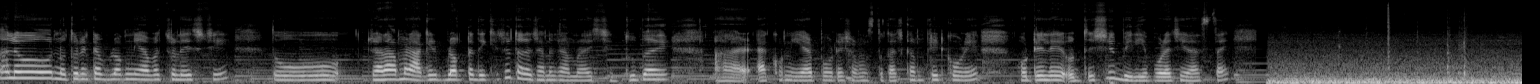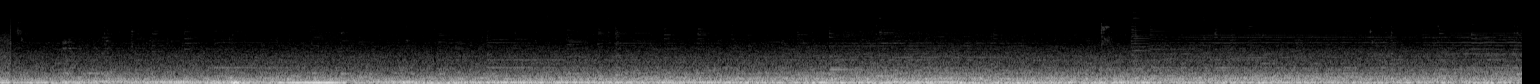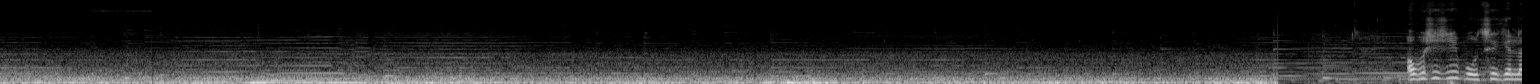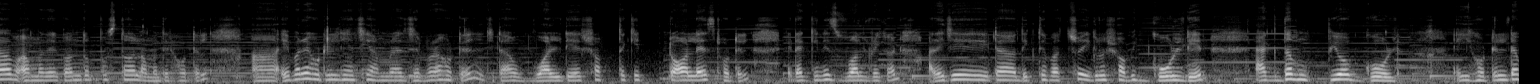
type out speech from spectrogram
Hello, নতুন একটা blog নিয়ে আবার চলে এসেছি। তো যারা আমার আগের ব্লগটা দেখেছ, তারা জানে যে আমরা এসেছি দুবাই আর এখন এয়ারপোর্টে সমস্ত কাজ কমপ্লিট করে হোটেলের উদ্দেশ্যে বেরিয়ে পড়েছি রাস্তায়। অবশেষে পৌঁছে গেলাম আমাদের গন্তব্যস্থল, আমাদের হোটেল। এবারে হোটেল নিয়েছি আমরা জেবরা হোটেল, যেটা ওয়ার্ল্ডের সব থেকে টলেস্ট হোটেল। এটা গিনিস ওয়ার্ল্ড রেকর্ড আর এই যে এটা দেখতে পাচ্ছ, এগুলো সবই গোল্ডের, একদম পিওর গোল্ড এই হোটেলটা।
